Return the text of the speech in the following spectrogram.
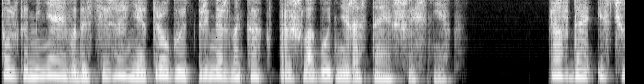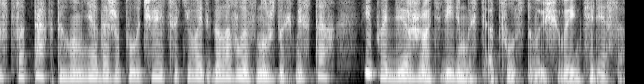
Только меня его достижения трогают примерно как прошлогодний растаявший снег. Правда, из чувства такта у меня даже получается кивать головой в нужных местах и поддерживать видимость отсутствующего интереса.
